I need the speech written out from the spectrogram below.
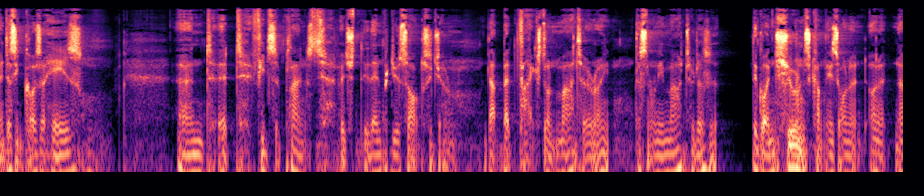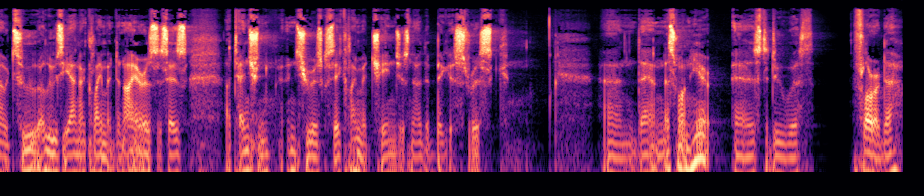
It doesn't cause a haze. And it feeds the plants, which they then produce oxygen that bit facts don't matter, right? Doesn't really matter, does it? They've got insurance companies on it on it now too. A Louisiana climate deniers. Says, attention, insurers say climate change is now the biggest risk. And then this one here is to do with Florida,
